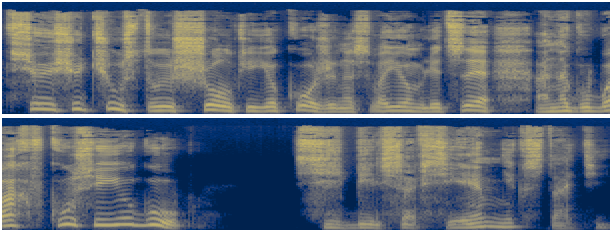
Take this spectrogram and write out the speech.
все еще чувствую шелк ее кожи на своем лице, а на губах вкус ее губ. Сибиль совсем не кстати.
